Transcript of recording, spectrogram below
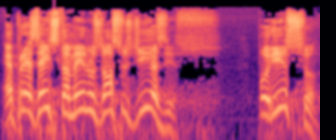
É presente também nos nossos dias isso. Por isso,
